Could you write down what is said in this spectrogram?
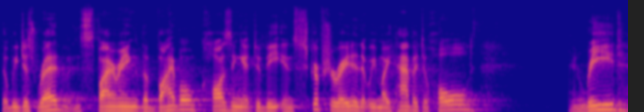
that we just read, inspiring the Bible, causing it to be inscripturated that we might have it to hold and read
